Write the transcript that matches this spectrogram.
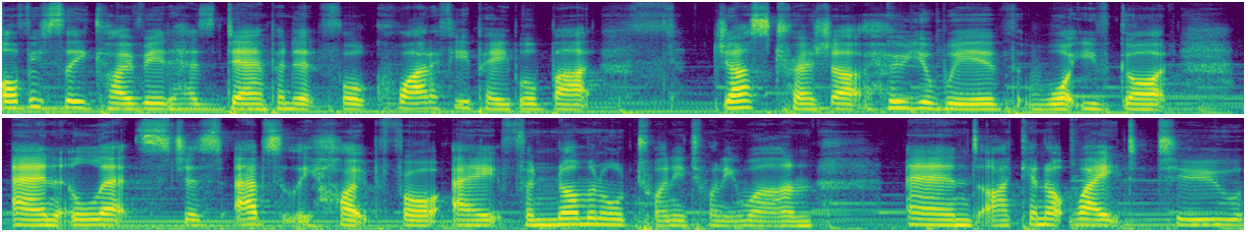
Obviously, COVID has dampened it for quite a few people, but just treasure who you're with, what you've got, and let's just absolutely hope for a phenomenal 2021. And I cannot wait to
